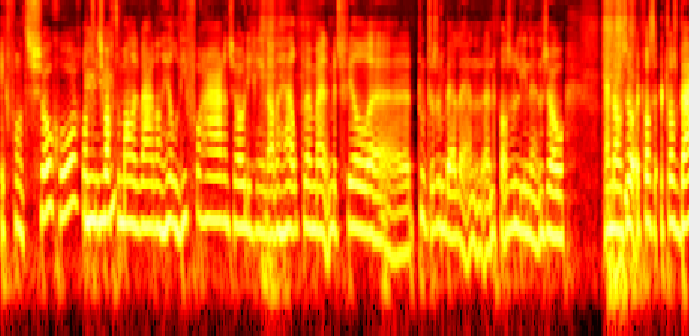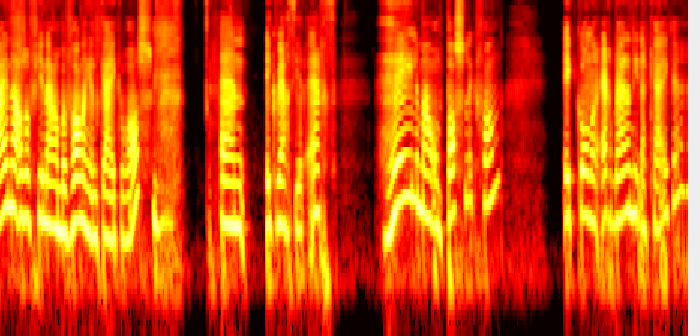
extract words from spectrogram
ik vond het zo goor, want die Mhm. zwarte mannen waren dan heel lief voor haar en zo. Die gingen dan helpen met, met veel eh, toeters en bellen en, en vaseline en zo. En dan zo, het was, het was bijna alsof je naar een bevalling aan het kijken was. En ik werd hier echt helemaal onpasselijk van. Ik kon er echt bijna niet naar kijken.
